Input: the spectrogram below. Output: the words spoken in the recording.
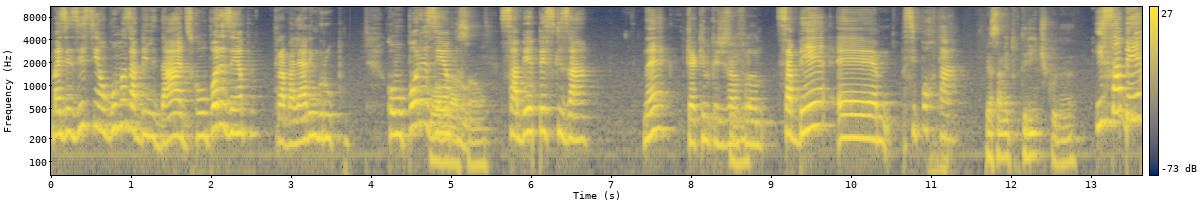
Mas existem algumas habilidades, como por exemplo, trabalhar em grupo, como, por exemplo, saber pesquisar, né? Que é aquilo que a gente estava falando. Saber é, se portar. Pensamento crítico, né? E saber.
